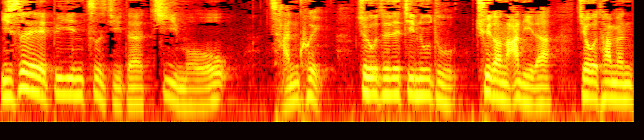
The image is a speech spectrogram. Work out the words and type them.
以色列必因自己的计谋惭愧。最后这些金牛犊去到哪里了？结果他们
